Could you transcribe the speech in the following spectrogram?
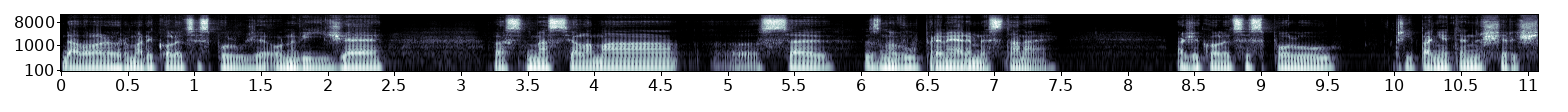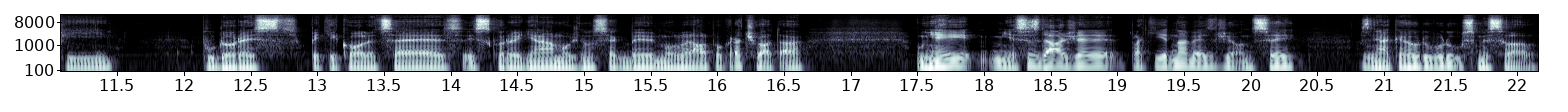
dávala dohromady koalice spolu, že on ví, že vlastníma silama eh, se znovu premiérem nestane a že koalice spolu, případně ten širší půdorys pěti koalice je skoro jediná možnost, jak by mohl dál pokračovat. A u něj mně se zdá, že platí jedna věc, že on si z nějakého důvodu usmyslel,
